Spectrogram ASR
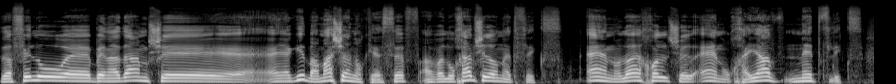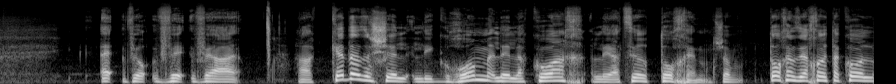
זה אפילו אה, בן אדם שאני אגיד ממש אין לו כסף, אבל הוא חייב שיהיה לו נטפליקס. אין, הוא לא יכול של... אין, הוא חייב נטפליקס. אה, והקטע הזה של לגרום ללקוח לייצר תוכן. עכשיו, תוכן זה יכול להיות הכל,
